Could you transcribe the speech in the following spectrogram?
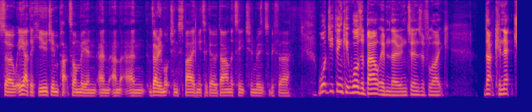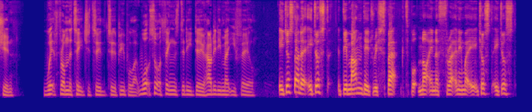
so he had a huge impact on me and, and, and, and very much inspired me to go down the teaching route, to be fair. What do you think it was about him though, in terms of like that connection with from the teacher to to the pupil? Like, what sort of things did he do? How did he make you feel? he just had a he just demanded respect but not in a threatening way it just he just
